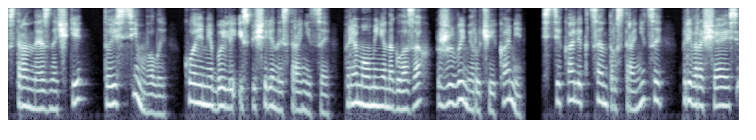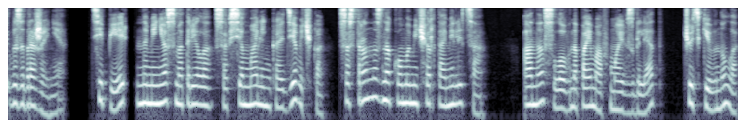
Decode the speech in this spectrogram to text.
Странные значки, то есть символы, коими были испещрены страницы, прямо у меня на глазах живыми ручейками стекали к центру страницы превращаясь в изображение. Теперь на меня смотрела совсем маленькая девочка со странно знакомыми чертами лица. Она, словно поймав мой взгляд, чуть кивнула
